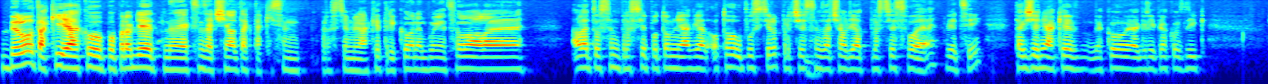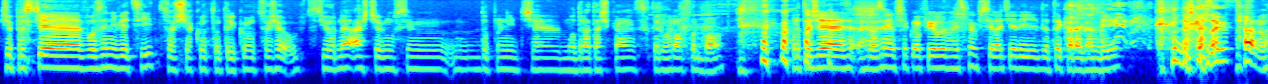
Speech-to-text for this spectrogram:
bylo taky jako popravdě, no, jak jsem začínal, tak taky jsem prostě měl nějaké triko nebo něco, ale, ale to jsem prostě potom nějak já od toho upustil, protože jsem začal dělat prostě svoje věci, takže nějaké, jako jak říká Kozlík, že prostě vození věcí, což jako to triko, což je stíhodné a ještě musím doplnit, že modrá taška, s kterou hrál fotbal, protože hrozně mě překvapilo, my jsme přiletěli do té Karagandy, do Kazachstánu.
